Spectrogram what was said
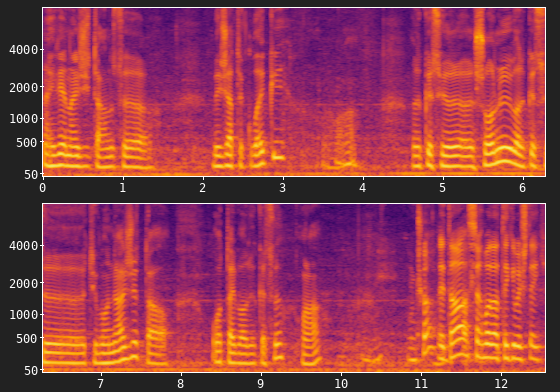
nahi den nahi jita handuz bejateko eki, badukezu sonu, badukezu timonage, eta otai badukezu, voilà. Untxa, eta zer badateke besteik?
